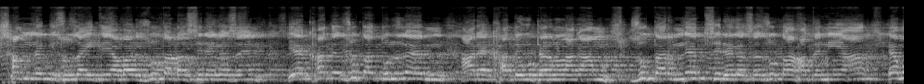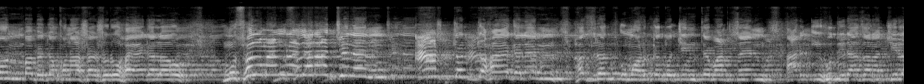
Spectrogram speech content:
সামনে কিছু যাইতে আবার জুতাটা ছিঁড়ে গেছে। এক হাতে জুতা তুললেন আর এক হাতে উঠের লাগাম। জুতার নেট ছিঁড়ে গেছে জুতা হাতে নিয়ে। এমন ভাবে যখন আসা শুরু হয়ে গেল, মুসলমানরা যারা ছিলেন, আশ্চর্য হয়ে গেলেন। হজরত উমরকে তো চিনতে পারছেন। আর ইহুদিরা যারা ছিল,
